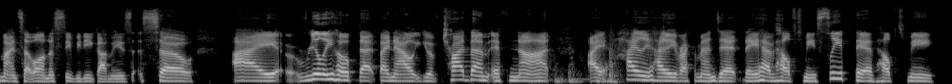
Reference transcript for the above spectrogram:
Mindset Wellness CBD gummies. So I really hope that by now you have tried them. If not, I highly, highly recommend it. They have helped me sleep. They have helped me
